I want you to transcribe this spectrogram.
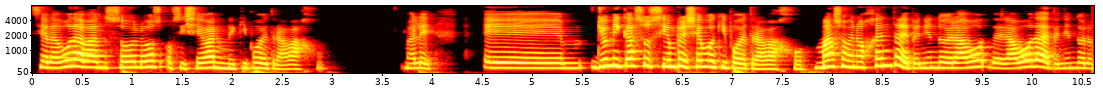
si a la boda van solos o si llevan un equipo de trabajo, ¿vale? Eh, yo en mi caso siempre llevo equipo de trabajo, más o menos gente, dependiendo de la, de la boda, dependiendo de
